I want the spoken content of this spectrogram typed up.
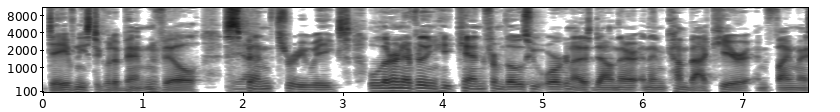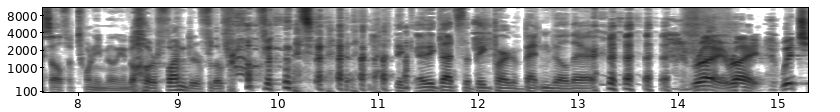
Dave needs to go to Bentonville, spend yeah. three weeks, learn everything he can from those who organized down there, and then come back here and find myself a twenty million dollar funder for the province. I think I think that's the big part of Bentonville there. right, right. Which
